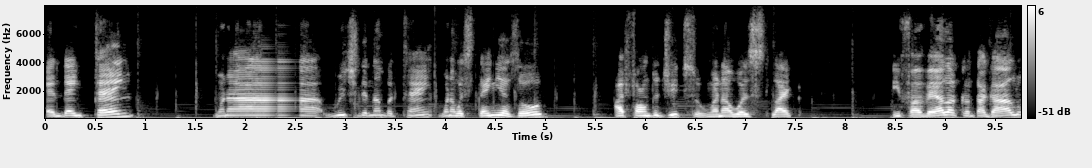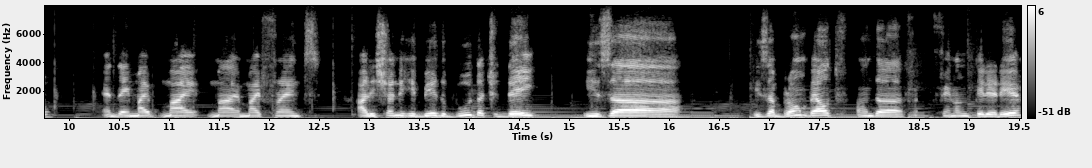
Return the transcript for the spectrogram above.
and then ten. When I reached the number ten, when I was ten years old, I found jiu-jitsu when I was like in favela, Cantagalo, and then my my my my friend Alexandre Ribeiro Buda today is a is a brown belt on the Fernando Tererê.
